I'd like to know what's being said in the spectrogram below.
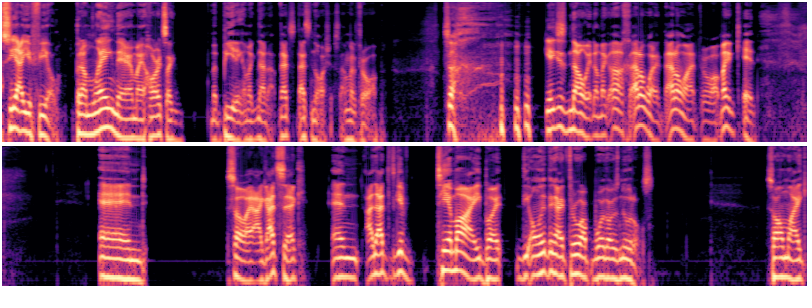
see how you feel. But I'm laying there, and my heart's like beating. I'm like, no, no, that's that's nauseous. I'm gonna throw up. So you just know it. I'm like, ugh, I don't want it. I don't want to throw up. I'm like a kid. And so I, I got sick, and I had to give TMI, but the only thing I threw up were those noodles. So I'm like,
